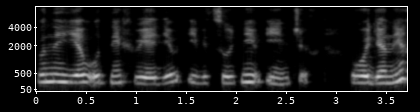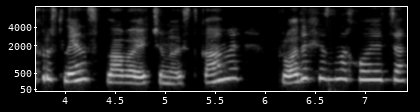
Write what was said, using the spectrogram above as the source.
вони є в одних видів і відсутні в інших. У водяних рослин з плаваючими листками продихи знаходяться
